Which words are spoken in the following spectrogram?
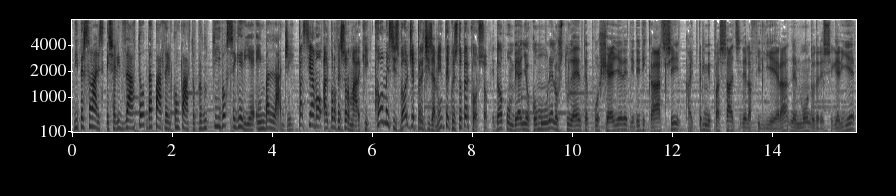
di personale specializzato da parte del comparto produttivo segherie e imballaggi. Passiamo al professor Marchi. Come si svolge precisamente questo percorso? E dopo un biennio comune lo studente può scegliere di dedicarsi ai primi passaggi della filiera nel mondo delle segherie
